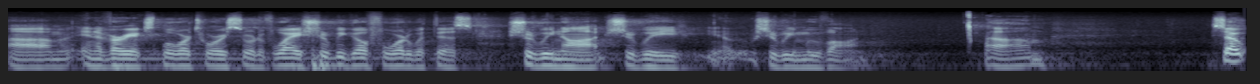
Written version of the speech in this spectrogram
Um, in a very exploratory sort of way. Should we go forward with this? Should we not? Should we, you know, should we move on? Um, so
